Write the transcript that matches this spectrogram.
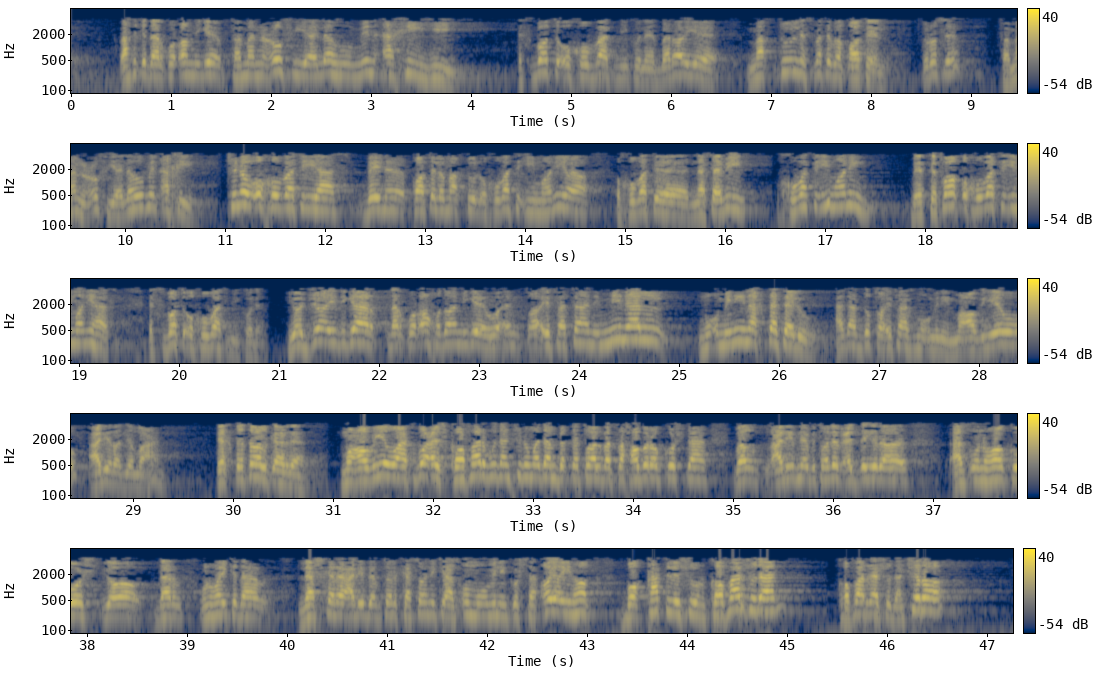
وقتی که در قرآن میگه فمن عفی له من اخیه. اثبات اخوت می‌کنه برای مقتول نسبت به قاتل. درسته؟ فمن عفی له من اخیه. چه نوع اخوتی هست بین قاتل و مقتول اخوت ایمانی یا اخوت نسبی؟ اخوت ایمانی به اتفاق اخوت ایمانی هست اثبات اخوت می‌کنه. یا جای دیگر در قرآن خدا میگه و ان طائفتان من المؤمنین اقتتلوا. اگر دو طائفه از مؤمنین معاویه و علی رضی الله عنه اقتتال کردن. معاویه و اتباعش کافر بودن چون اومدن به قتال و صحابه را کشتن و علی بن ابی طالب عده از اونها کشت یا در اونهایی که در لشکر علی بن ابی کسانی که از اون مؤمنین کشتن. آیا اینها با قتلشون کافر شدن؟ کافر نشدن. چرا؟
